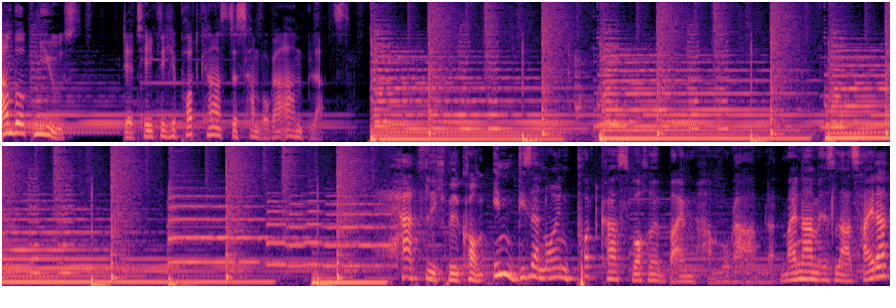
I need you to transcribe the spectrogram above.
Hamburg News, der tägliche Podcast des Hamburger Abendblatts. Herzlich willkommen in dieser neuen Podcast-Woche beim Hamburger Abendblatt. Mein Name ist Lars Heider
